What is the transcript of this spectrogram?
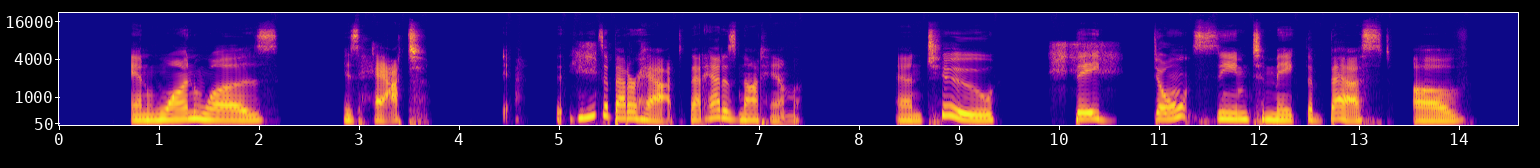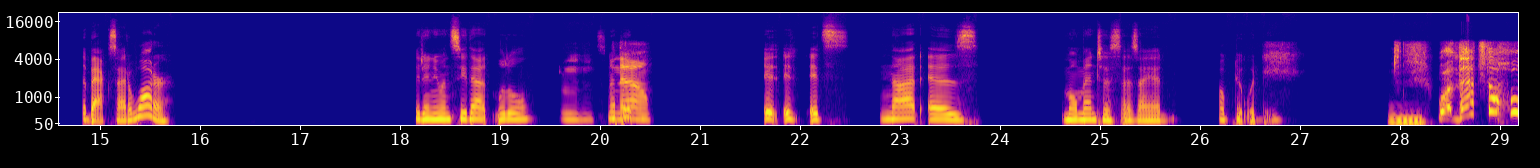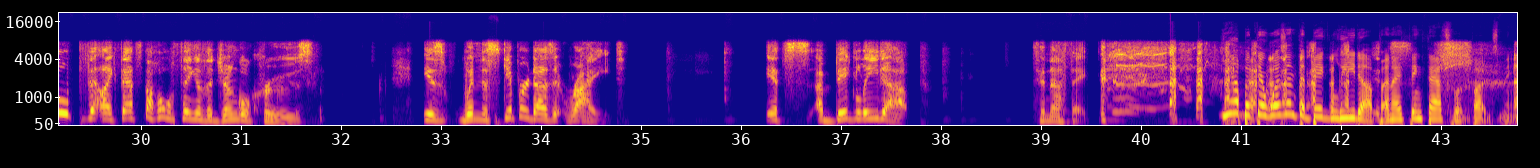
and one was his hat. Yeah, he needs a better hat. That hat is not him. And two, they don't seem to make the best of the backside of water. Did anyone see that little Snippet? No, it, it it's not as momentous as I had hoped it would be. Hmm. Well, that's the whole that, like that's the whole thing of the Jungle Cruise is when the skipper does it right. It's a big lead up to nothing. Yeah, but there wasn't the big lead up, and I think that's what bugs me.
